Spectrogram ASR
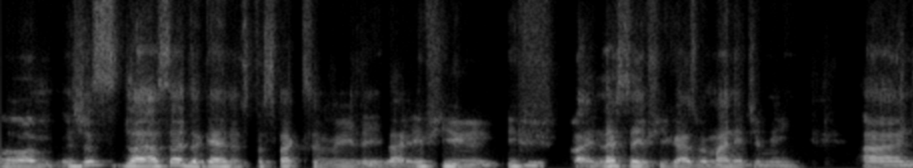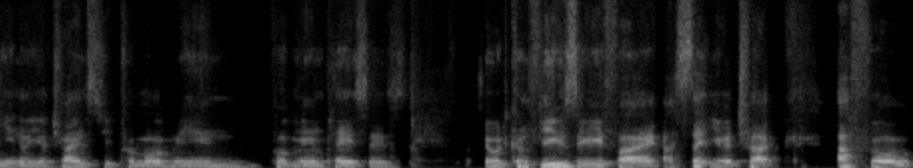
um it's just like I said again, it's perspective really. Like if you if mm. like let's say if you guys were managing me and you know you're trying to promote me and put me in places, it would confuse you if I, I sent you a track Afro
